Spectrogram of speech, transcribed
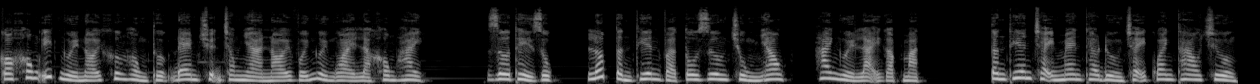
có không ít người nói Khương Hồng thượng đem chuyện trong nhà nói với người ngoài là không hay. Giờ thể dục, lớp Tần Thiên và Tô Dương trùng nhau, hai người lại gặp mặt. Tần Thiên chạy men theo đường chạy quanh thao trường,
